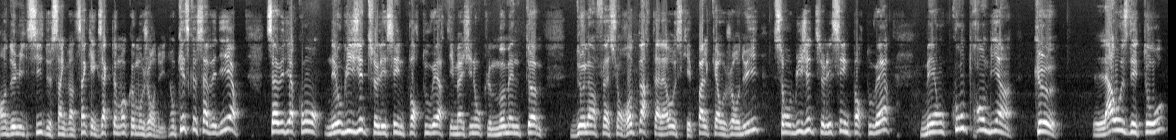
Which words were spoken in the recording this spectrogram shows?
en 2006 de 5,25 exactement comme aujourd'hui. Donc qu'est-ce que ça veut dire? Ça veut dire qu'on est obligé de se laisser une porte ouverte. Imaginons que le momentum de l'inflation reparte à la hausse, ce qui n'est pas le cas aujourd'hui. Sont obligés de se laisser une porte ouverte, mais on comprend bien que la hausse des taux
